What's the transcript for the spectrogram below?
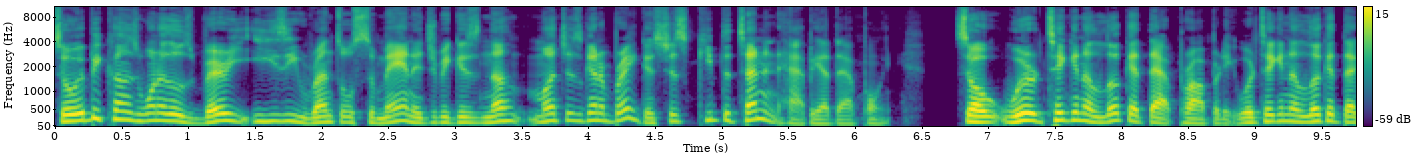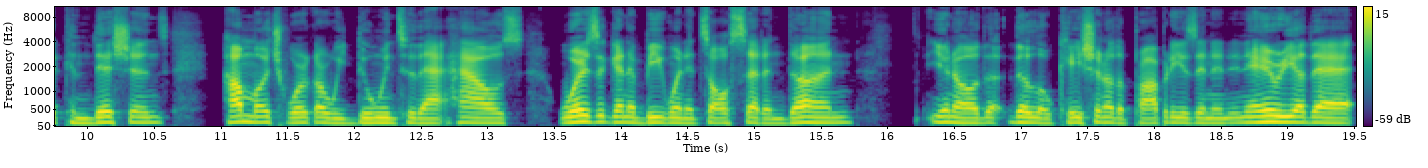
So it becomes one of those very easy rentals to manage because not much is going to break. It's just keep the tenant happy at that point. So we're taking a look at that property. We're taking a look at the conditions. How much work are we doing to that house? Where's it going to be when it's all said and done? you know the the location of the property is in an area that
